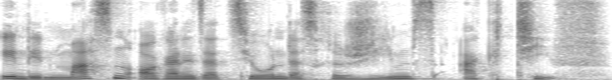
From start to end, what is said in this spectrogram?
in den Massenorganisationen des Regimes aktiv.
